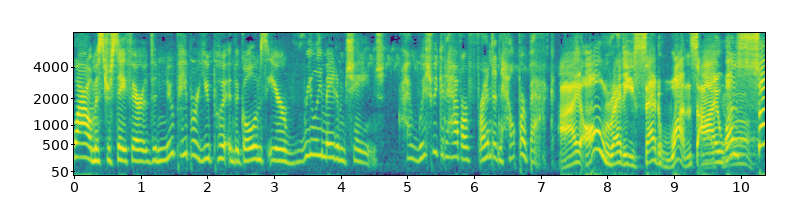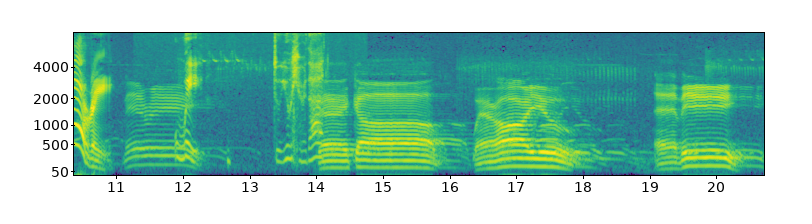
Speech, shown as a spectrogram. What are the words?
Wow, Mr. Sayfair, the new paper you put in the golem's ear really made him change. I wish we could have our friend and helper back. I already said once I was sorry. Wait, do you hear that? Jacob, where are you? Evie,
